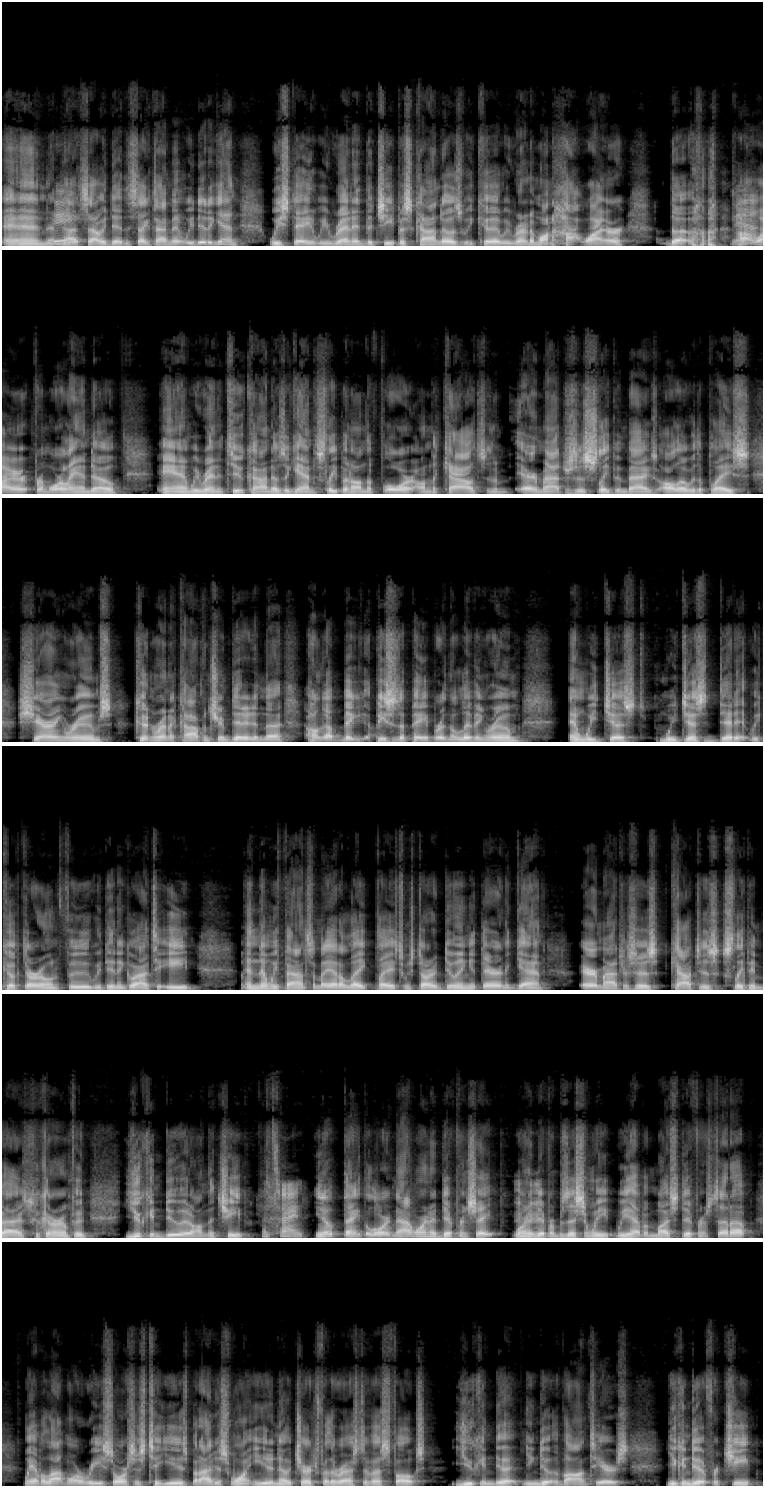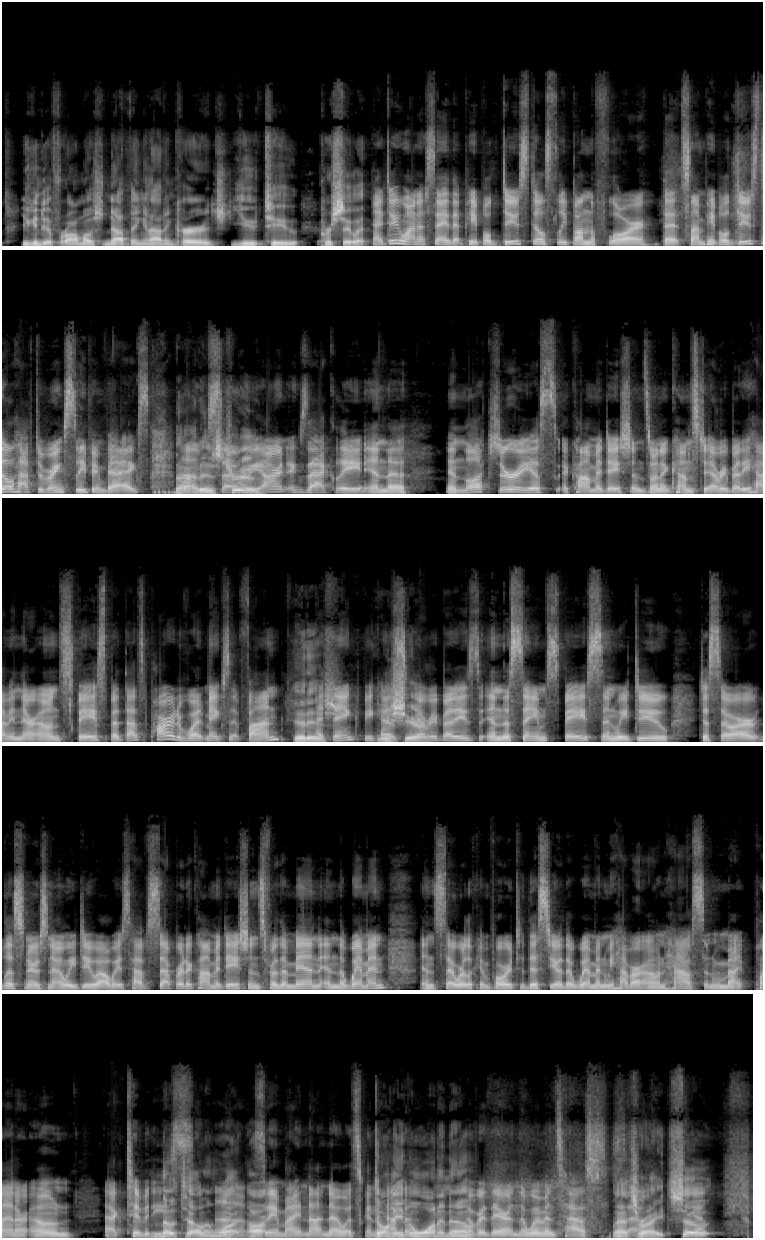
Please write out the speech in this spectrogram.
And See? that's how we did the second time. And we did again. We stayed, we rented the cheapest condos we could. We rented them on Hotwire, the Yeah. Hotwire from Orlando. And we rented two condos again, sleeping on the floor, on the couch, and air mattresses, sleeping bags all over the place, sharing rooms. Couldn't rent a conference room, did it in the, hung up big pieces of paper in the living room and we just we just did it. We cooked our own food. We didn't go out to eat, and then we found somebody at a lake place. and We started doing it there. And again, air mattresses, couches, sleeping bags, cooking our own food. You can do it on the cheap. That's right. You know, thank the Lord. Now we're in a different shape. We're in a Mhm. different position. We we have a much different setup. We have a lot more resources to use. But I just want you to know, church, for the rest of us folks, you can do it. You can do it with volunteers. You can do it for cheap. You can do it for almost nothing. And I'd encourage you to pursue it. I do want to say that people do still sleep on the floor, that some people do still have to bring sleeping bags. That Um, is so true. We aren't exactly in the in luxurious accommodations when it comes to everybody having their own space, but that's part of what makes it fun. It is. I think because everybody's in the same space and we do just so our listeners know we do always have separate accommodations for the men and the women. And so we're looking forward to this year the women we have our own house and we might plan our own activities. No telling what. Um, so you might not know what's going to Don't happen even want to know. over there in the women's house. That's So, right. So,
